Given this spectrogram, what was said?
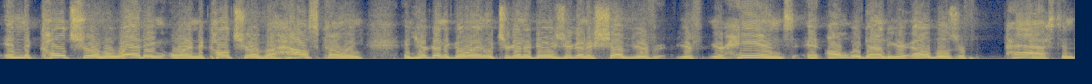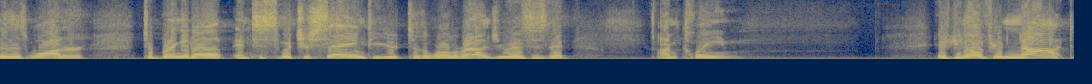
in the culture of a wedding or in the culture of a house calling, and you're going to go in, what you're going to do is you're going to shove your, your, your hands and all the way down to your elbows or past into this water to bring it up. And to, what you're saying to, your, to the world around you is, is that I'm clean. If you know if you're not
